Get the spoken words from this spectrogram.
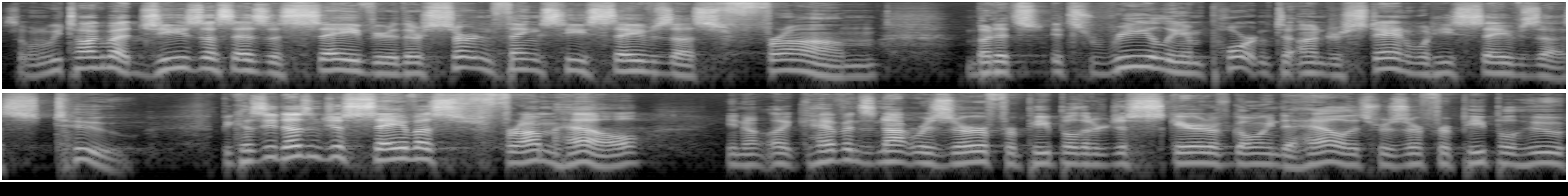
So when we talk about Jesus as a Savior, there's certain things He saves us from, but it's, it's really important to understand what He saves us to. Because He doesn't just save us from hell, you know, like heaven's not reserved for people that are just scared of going to hell. It's reserved for people who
